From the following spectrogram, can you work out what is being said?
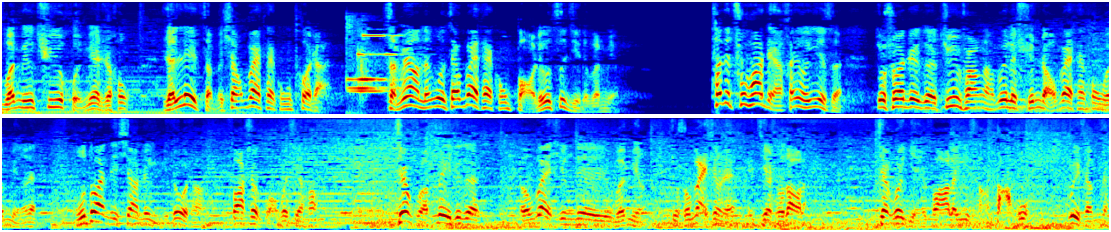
文明趋于毁灭之后，人类怎么向外太空拓展，怎么样能够在外太空保留自己的文明。他的出发点很有意思，就说这个军方啊，为了寻找外太空文明呢，不断的向这宇宙上发射广播信号，结果被这个呃外星的文明，就说外星人给接收到了。结果引发了一场大祸，为什么呢？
